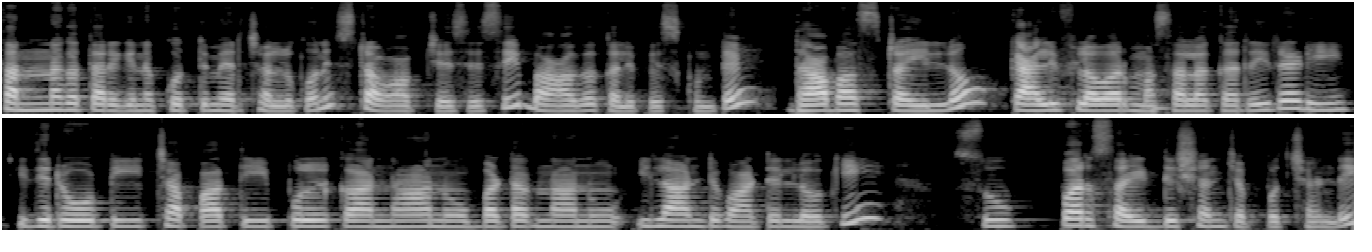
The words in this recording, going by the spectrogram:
సన్నగా తరిగిన కొత్తిమీర చల్లుకొని స్టవ్ ఆఫ్ చేసేసి బాగా కలిపేసుకుంటే ధాబా స్టైల్లో క్యాలీఫ్లవర్ మసాలా కర్రీ రెడీ. ఇది రోటీ చపాతీ పుల్కా నాను బటర్ నాను ఇలాంటి వాటిల్లోకి సూపర్ సైడ్ డిష్ అని చెప్పొచ్చండి.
